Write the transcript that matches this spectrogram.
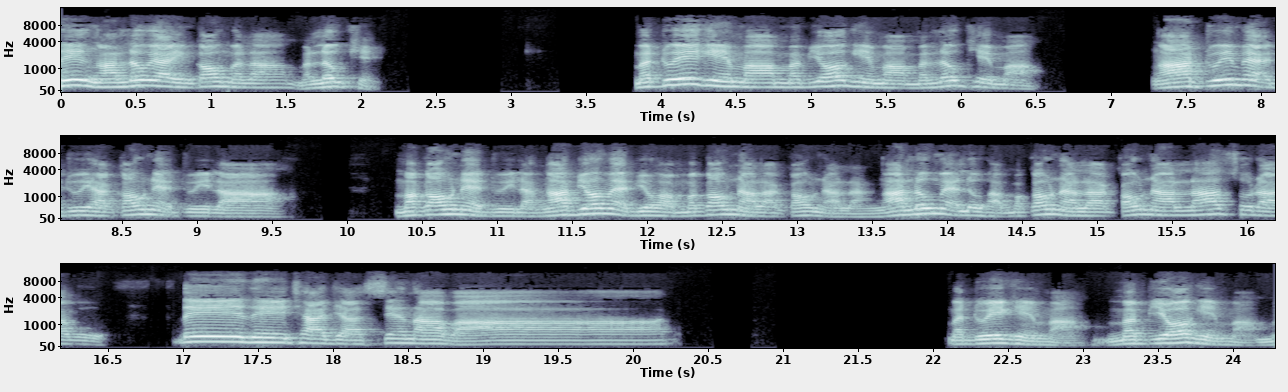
လေးငါလုပ်ရရင်ကောင်းမလားမလုပ်ခင်မတွေးခင်မှာမပြောခင်မှာမလုပ်ခင်မှာ ငါတွေးမဲ့အတွေးဟာကောင်းတဲ့အတွေးလားမကောင်းတဲ့အတွေးလားငါပြောမဲ့အပြောဟာမကောင်းတာလားကောင်းတာလားငါလုပ်မဲ့အလုပ်ဟာမကောင်းတာလားကောင်းတာလားဆိုတာကိုသေးသေးချာချာစဉ်းစားပါမတွေးခင်မှာမပြောခင်မှာမ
